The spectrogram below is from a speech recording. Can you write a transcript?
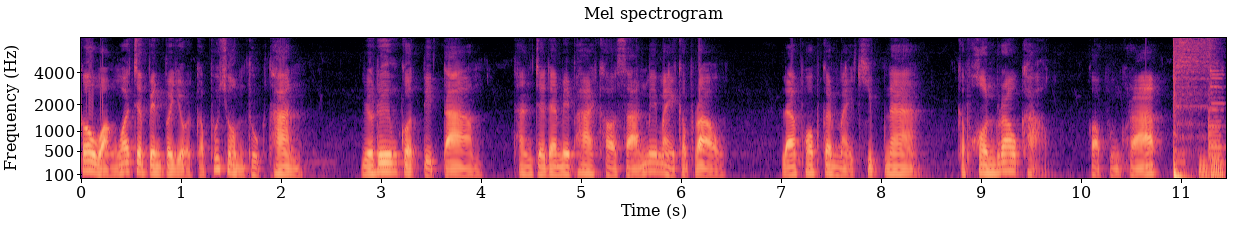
ก็หวังว่าจะเป็นประโยชน์กับผู้ชมทุกท่าน อย่าลืมกดติดตาม ท่านจะได้ไม่พลาดข่าวสารใหม่ๆกับเรา แล้วพบกันใหม่คลิปหน้า กับคนเล่าข่าว ขอบคุณครับ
